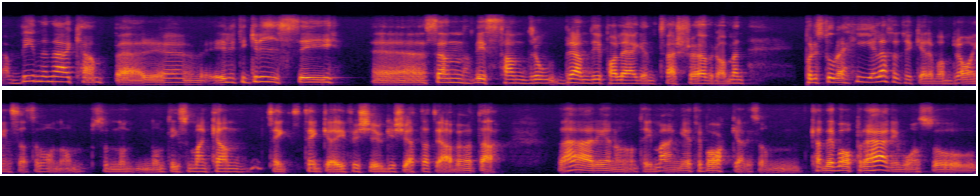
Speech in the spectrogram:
han vinner närkamper, eh, är lite grisig. Eh, sen visst, han drog, brände ju ett par lägen tvärs över då, men på det stora hela så tycker jag det var en bra insats av honom. Så nå någonting som man kan tänk tänka inför 2021 att ja, men vänta. Det här är nog någonting, Mange är tillbaka. Liksom. Kan det vara på den här nivån så,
